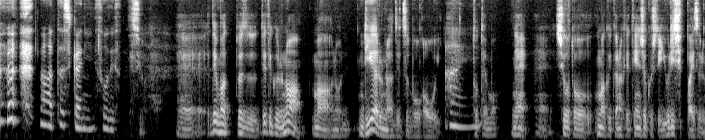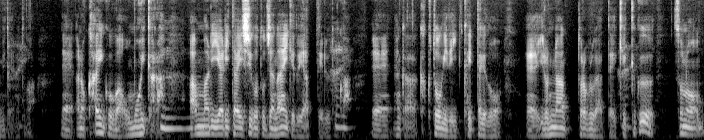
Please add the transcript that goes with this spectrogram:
まあ確かにそうですねですよね。えーで、まあ、とりあえず出てくるのは、まあ、あの、リアルな絶望が多い。はい。とても。ね、えー仕事うまくいかなくて転職してより失敗するみたいなとか、ね、あの、介護が重いから、うん。あんまりやりたい仕事じゃないけどやってるとか、はい。えーなんか格闘技で一回行ったけど、えーいろんなトラブルがあって、結局、その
